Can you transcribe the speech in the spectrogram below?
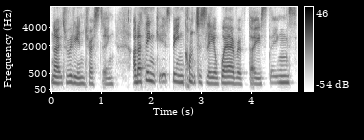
No, it's really interesting. And I think it's being consciously aware of those things,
